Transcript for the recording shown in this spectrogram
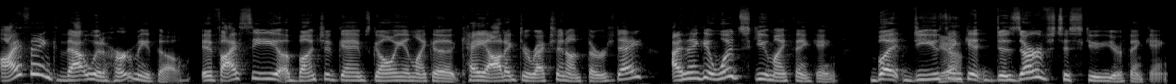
I think that would hurt me though. If I see a bunch of games going in like a chaotic direction on Thursday, I think it would skew my thinking. But do you Yeah. think it deserves to skew your thinking?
